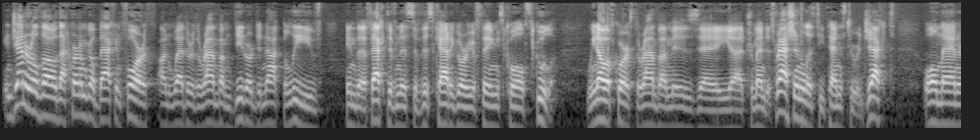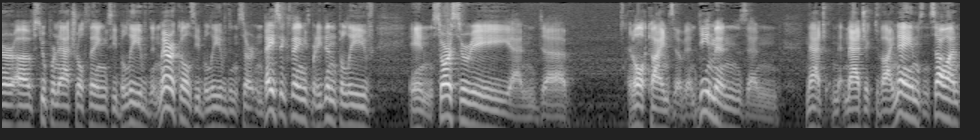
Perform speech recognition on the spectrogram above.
in general, though, that Chronim go back and forth on whether the Rambam did or did not believe in the effectiveness of this category of things called skula. We know, of course, the Rambam is a uh, tremendous rationalist. He tends to reject all manner of supernatural things. He believed in miracles, he believed in certain basic things, but he didn't believe in sorcery and uh, and all kinds of and demons and magic, magic divine names and so on.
